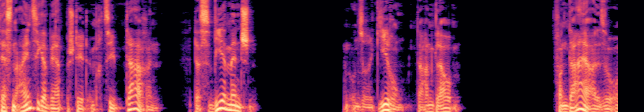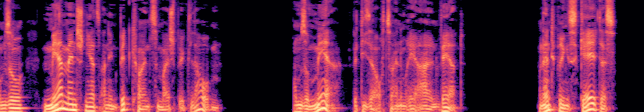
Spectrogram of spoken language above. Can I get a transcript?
dessen einziger Wert besteht im Prinzip darin, dass wir Menschen und unsere Regierung daran glauben. Von daher also, umso mehr Menschen jetzt an den Bitcoin zum Beispiel glauben, umso mehr wird dieser auch zu einem realen Wert. Man nennt übrigens Geld, das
